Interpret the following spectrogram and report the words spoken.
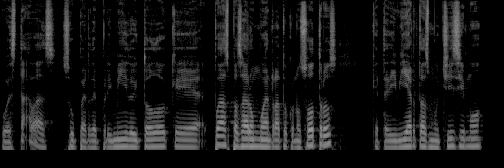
o estabas súper deprimido y todo, que puedas pasar un buen rato con nosotros, que te diviertas muchísimo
